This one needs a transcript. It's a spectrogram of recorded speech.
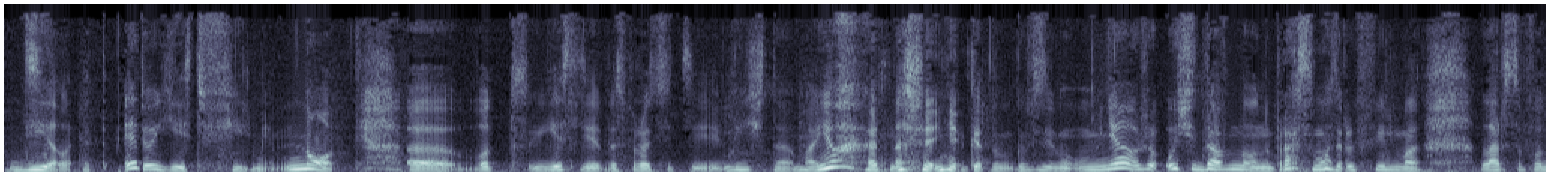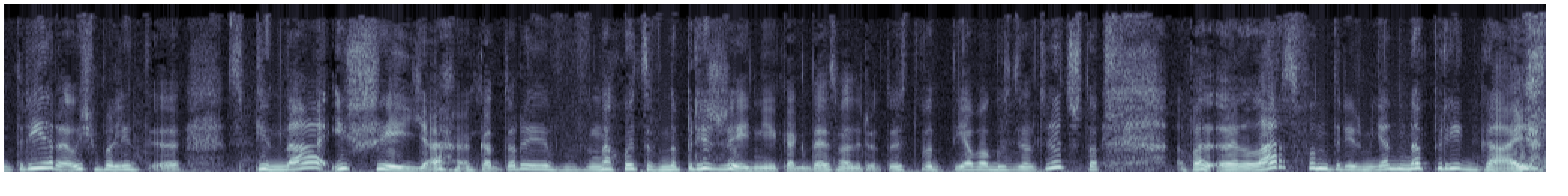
делает. Это есть в фильме. Но, э, вот, если вы спросите лично мое отношение к этому ко всему, у меня уже очень давно на просмотрах фильма Ларса фон Триера очень болит э, спина и шея, которые в, находятся в напряжении, когда я смотрю. То есть, вот я могу сделать вид, что э, Ларс фон Трир меня напрягает,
